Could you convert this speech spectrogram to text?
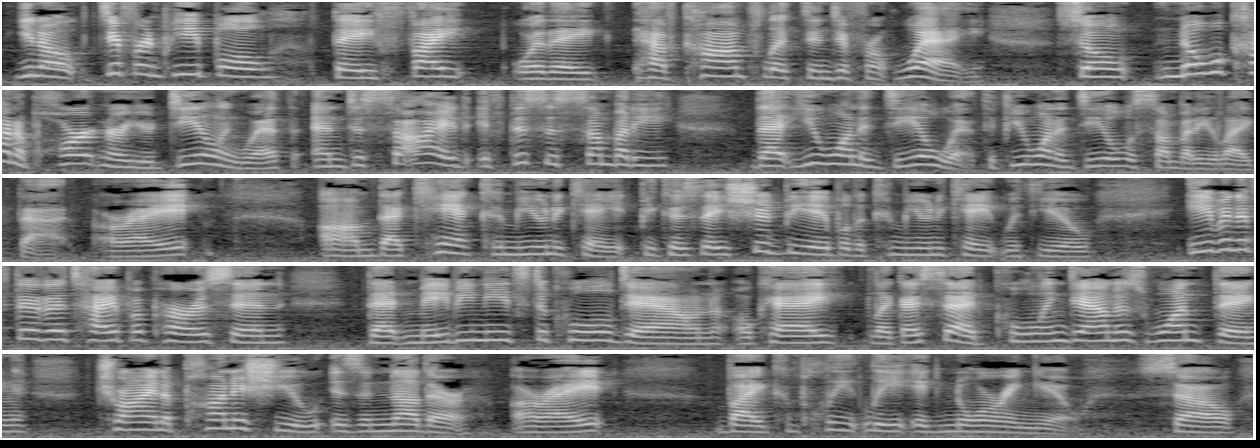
You know, different people they fight or they have conflict in different way. So know what kind of partner you're dealing with and decide if this is somebody that you want to deal with. If you want to deal with somebody like that, all right, um, that can't communicate, because they should be able to communicate with you, even if they're the type of person that maybe needs to cool down, okay? Like I said, cooling down is one thing, trying to punish you is another, all right? By completely ignoring you. So,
